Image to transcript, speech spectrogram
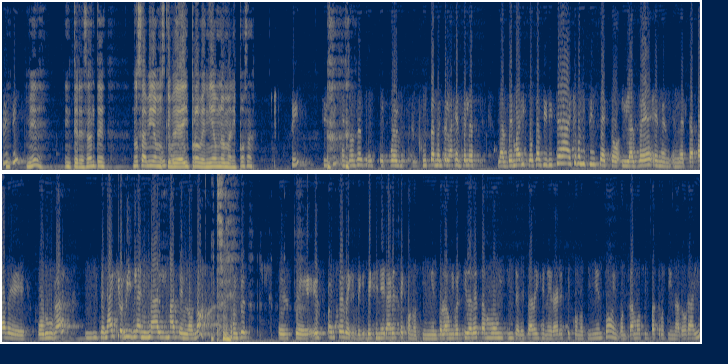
Sí, sí. Mire, interesante. No sabíamos que de ahí provenía una mariposa. Sí, sí, sí. Entonces, este, pues justamente la gente les las ve mariposas y dice, ay, qué bonito insecto, y las ve en, en, la etapa de oruga y dicen, ay, qué horrible animal, mátenlo, ¿no? Entonces, este, es parte de, generar este conocimiento. La universidad está muy interesada en generar este conocimiento. Encontramos un patrocinador ahí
